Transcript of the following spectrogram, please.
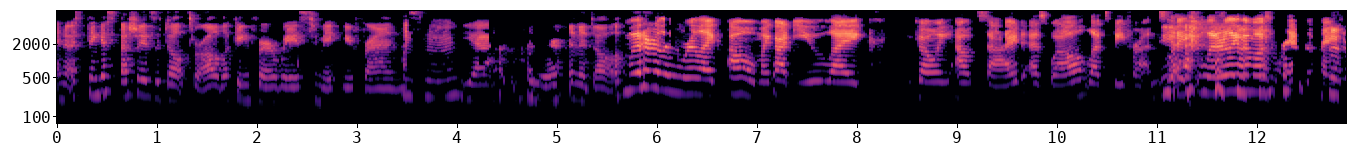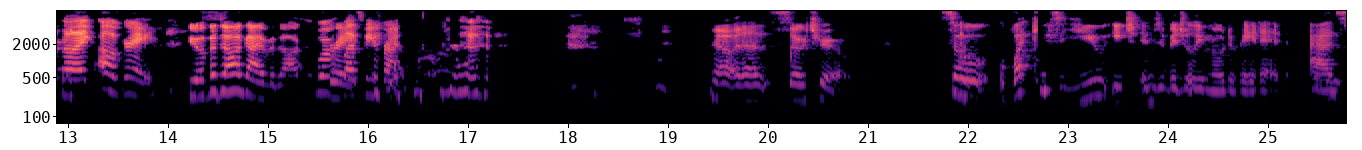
I know. I think especially as adults, we're all looking for ways to make new friends hmm Yeah, when we're an adult. Literally, we're like, oh my god, you like going outside as well? Let's be friends. Yeah. Like literally the most random things. We're like, oh great, you have a dog, I have a dog. Great. let's be friends. No, that is so true. Mm. So, what keeps you each individually motivated mm. as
